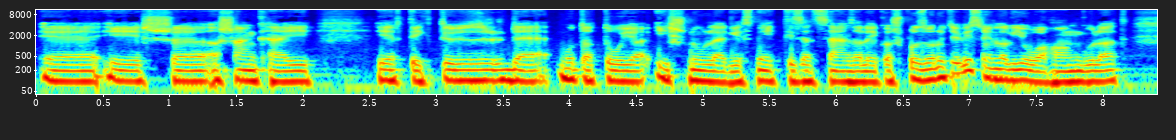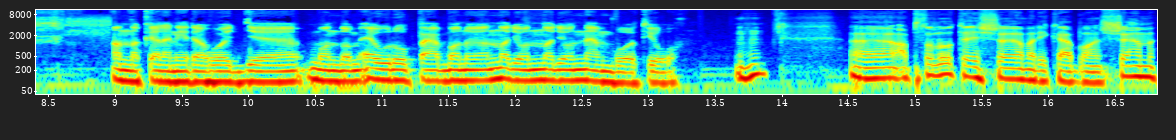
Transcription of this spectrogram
e, és e, a Sánkhái értéktőzde mutatója is 0,4%-os pluszban, úgyhogy viszonylag jó a hangulat annak ellenére, hogy e, mondom, Európában olyan nagyon-nagyon nem volt jó. Uh-huh. Abszolút, és Amerikában sem.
